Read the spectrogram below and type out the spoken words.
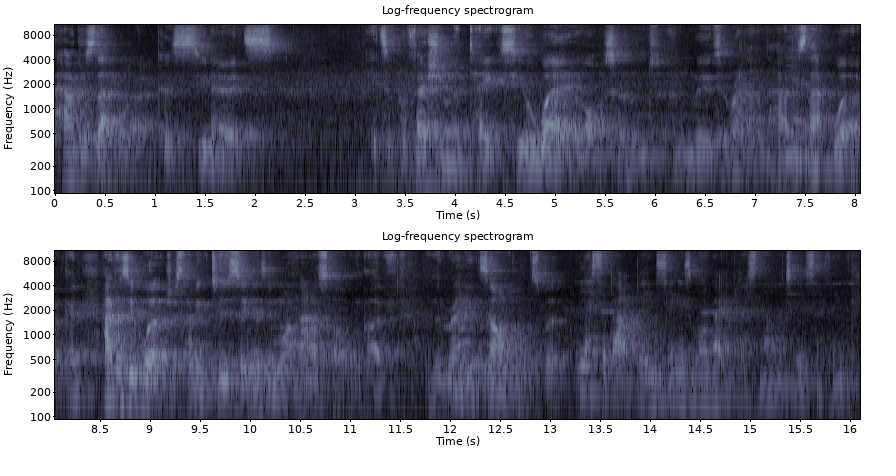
how does that work? Because you know, it's it's a profession that takes you away a lot and, and moves around. How does that work? And how does it work just having two singers in one household? I've and there are many examples, but less about being singers, more about your personalities. I think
